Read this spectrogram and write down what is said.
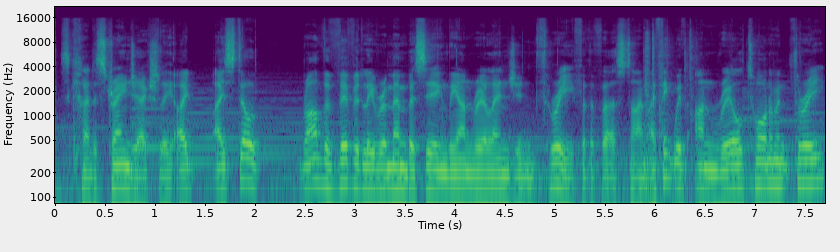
It's kind of strange, actually. I, I still rather vividly remember seeing the Unreal Engine 3 for the first time. I think with Unreal Tournament 3,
